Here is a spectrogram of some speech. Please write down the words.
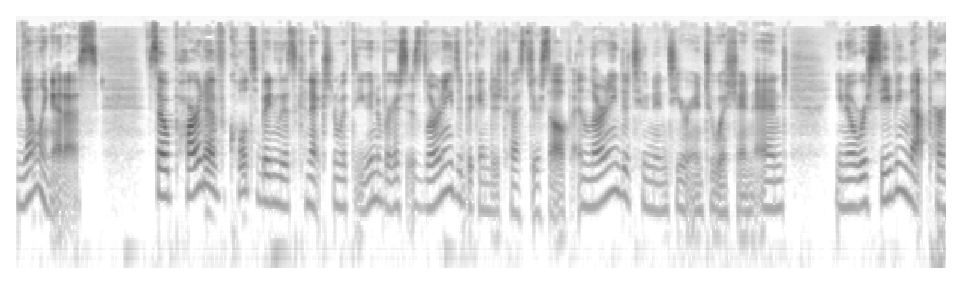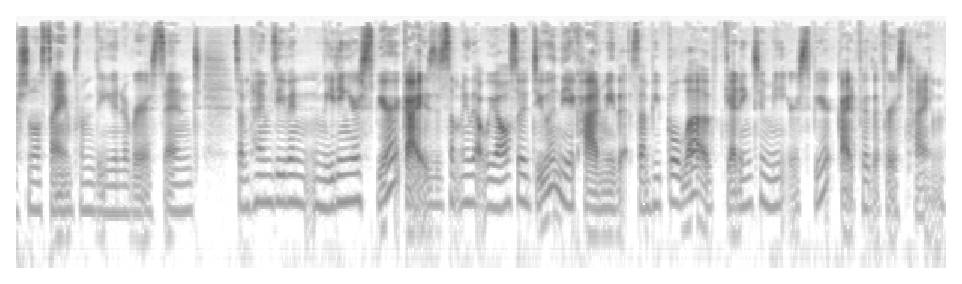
yelling at us. So, part of cultivating this connection with the universe is learning to begin to trust yourself and learning to tune into your intuition and you know, receiving that personal sign from the universe and sometimes even meeting your spirit guides is something that we also do in the academy that some people love, getting to meet your spirit guide for the first time.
